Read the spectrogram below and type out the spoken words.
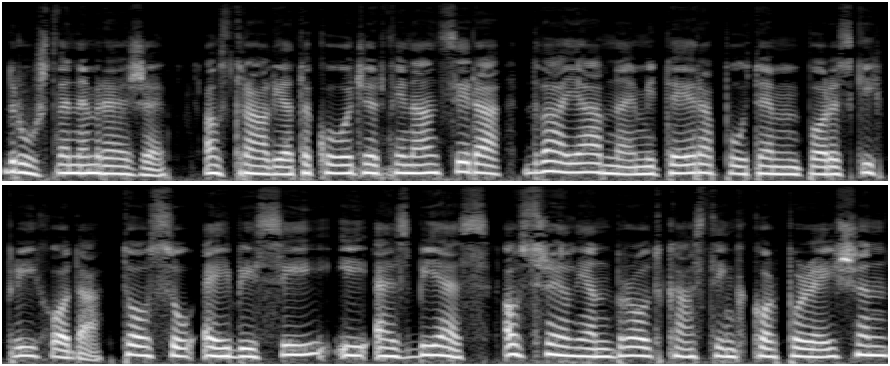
društvene mreže. Australija također finansira dva javna emitera putem poreskih prihoda. To su ABC i SBS, Australian Broadcasting Corporation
